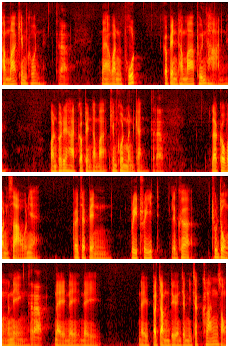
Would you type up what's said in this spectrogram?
ธรรมะเข้มข้นครับ นะวันพุธ ก็เป็นธรรมะพื้นฐาน วันพฤหัสก็เป็นธรรมะเข้มข้นเหมือนกันครับ แล้วก็วันเสาร์เนี่ยก็จะเป็นรีทรีตหรือก็ทุดงค์นั่นเองครับในในในในประจำเดือนจะมีสักครั้งสอง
